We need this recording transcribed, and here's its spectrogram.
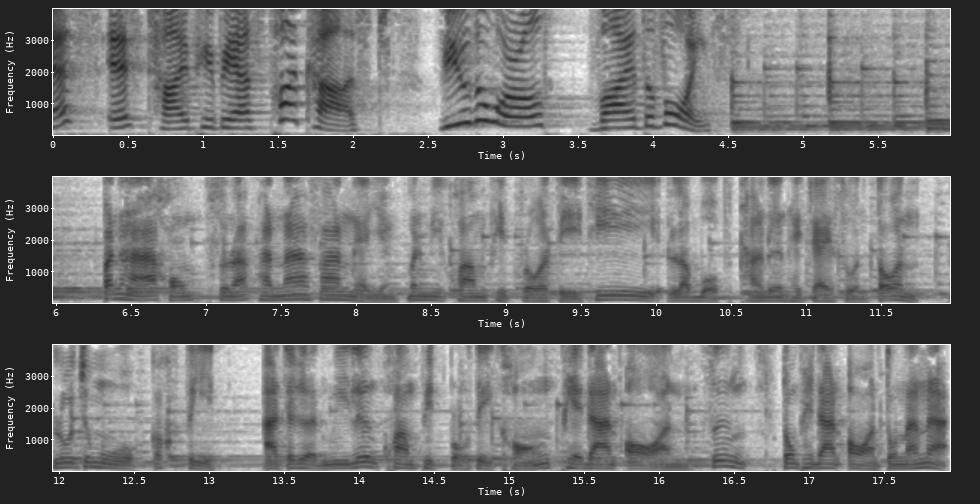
This is Thai PBS podcast. View the world via the voice. ปัญหาของสุนัขพันธุ์หน้าสั้นเนี่ยอย่างมันมีความผิดปกติที่ระบบทางเดินหายใจส่วนต้น รูจมูกก็ติดอาจจะเกิดมีเรื่องความผิดปกติของเพดานอ่อน ซึ่งตรงเพดานอ่อนตรงนั้นอะ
